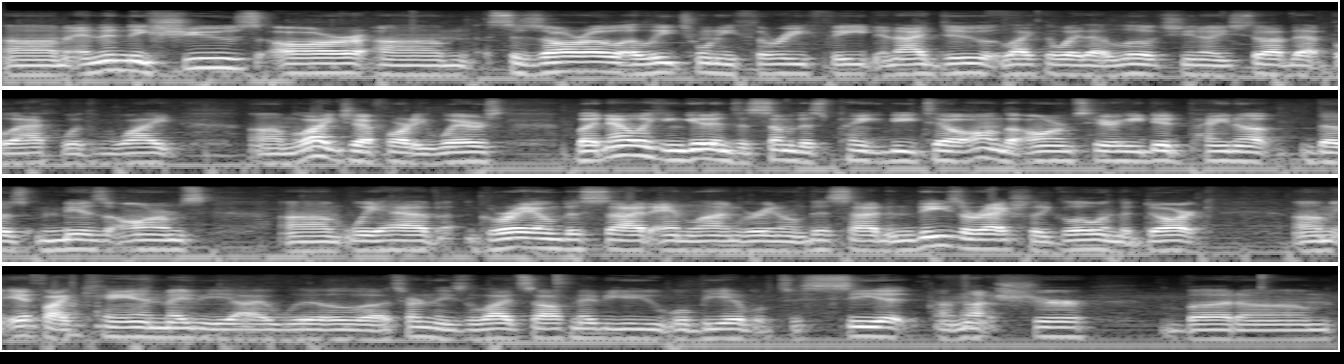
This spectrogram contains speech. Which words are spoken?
Um, and then the shoes are um, Cesaro Elite 23 feet, and I do like the way that looks. You know, you still have that black with white, um, like Jeff Hardy wears. But now we can get into some of this paint detail on the arms here. He did paint up those Miz arms. Um, we have gray on this side and lime green on this side, and these are actually glow in the dark. Um, if I can, maybe I will uh, turn these lights off. Maybe you will be able to see it. I'm not sure, but um,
